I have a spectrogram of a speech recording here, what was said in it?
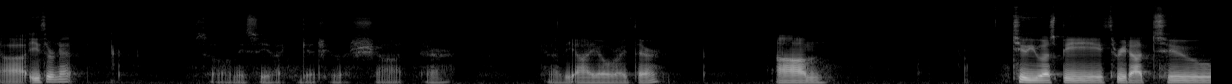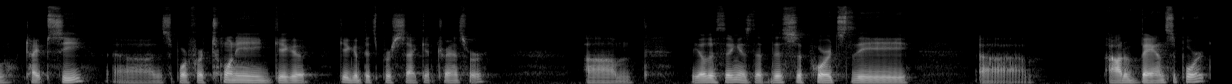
uh, Ethernet. So let me see if I can get you a shot there. Kind of the I.O. right there. Um, two USB 3.2 Type C uh, the support for 20 giga, gigabits per second transfer. Um, the other thing is that this supports the uh, out of band support.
